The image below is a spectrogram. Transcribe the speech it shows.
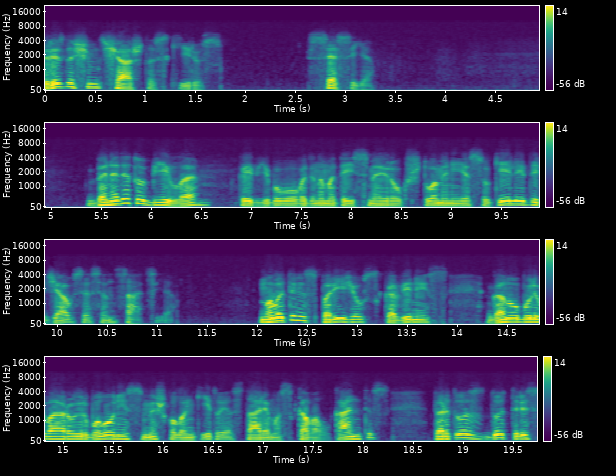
36 skyrius Sesija Benedeto byla, kaip ji buvo vadinama teisme ir aukštuomenėje, sukėlė didžiausią sensaciją. Nuolatinis Paryžiaus kaviniais, Gano bulvarų ir Bolonės miško lankytojas tariamas Kavalkantis, per tuos du, tris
